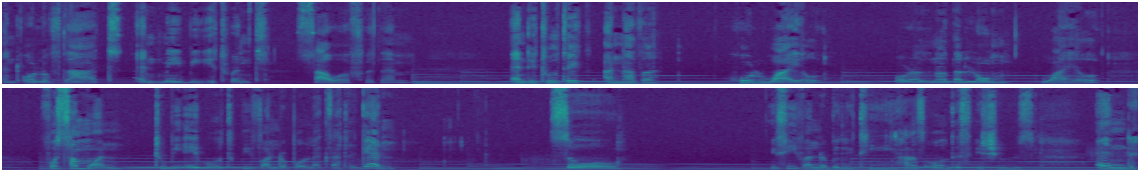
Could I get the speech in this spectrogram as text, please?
and all of that, and maybe it went sour for them. And it will take another whole while or another long while for someone to be able to be vulnerable like that again. So, you see, vulnerability has all these issues, and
